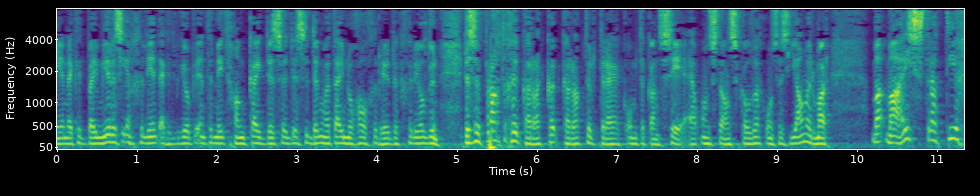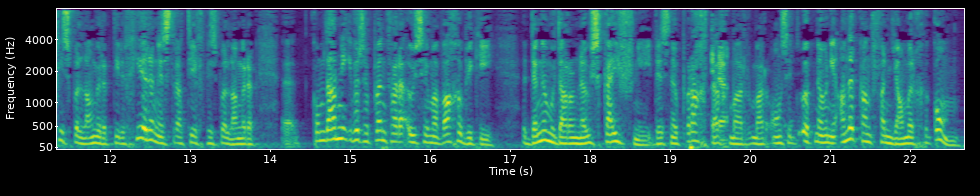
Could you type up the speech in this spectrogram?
nie en ek het by meer as een geleentheid ek het 'n bietjie op die internet gaan kyk dis dis 'n ding wat hy nogal gereedelik gereeld doen. Dis 'n pragtige karaktertrek om te kan sê eh, ons staan skuldig, ons is jammer maar maar maar hy strategies belangrik. Die regering is strategies belangrik. Uh, kom daar nie iewers 'n punt waar 'n ou sê maar wag 'n bietjie. Dinge moet daarom nou skuif nie. Dis nou pragtig, ja. maar maar ons het ook nou aan die ander kant van jammer gekom.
